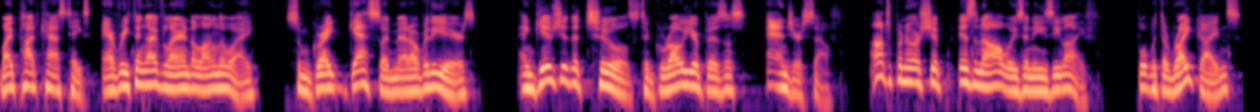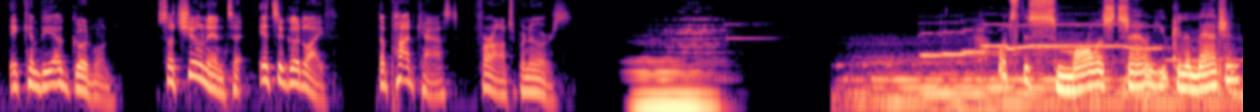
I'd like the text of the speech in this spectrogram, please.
My podcast takes everything I've learned along the way, some great guests I've met over the years, and gives you the tools to grow your business and yourself. Entrepreneurship isn't always an easy life but with the right guidance, it can be a good one. So tune in to It's a Good Life, the podcast for entrepreneurs. What's the smallest sound you can imagine?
